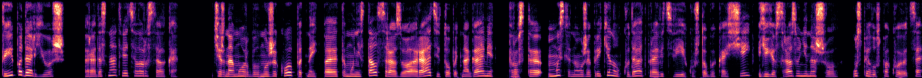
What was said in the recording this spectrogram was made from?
«Ты подольёшь», — радостно ответила русалка. Черномор был мужик опытный, поэтому не стал сразу орать и топать ногами, просто мысленно уже прикинул, куда отправить Вику, чтобы Кощей её сразу не нашёл, успел успокоиться.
